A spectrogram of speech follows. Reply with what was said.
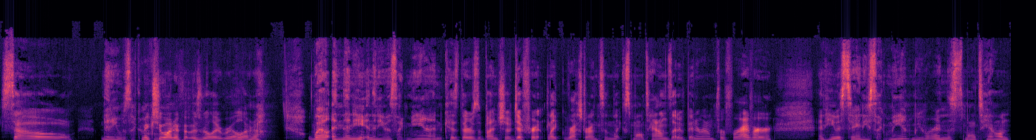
So then he was like, Makes "Oh, you wonder if it was really real or not. Well, and then he and then he was like, man, because there's a bunch of different like restaurants in like small towns that have been around for forever, and he was saying he's like, man, we were in this small town,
